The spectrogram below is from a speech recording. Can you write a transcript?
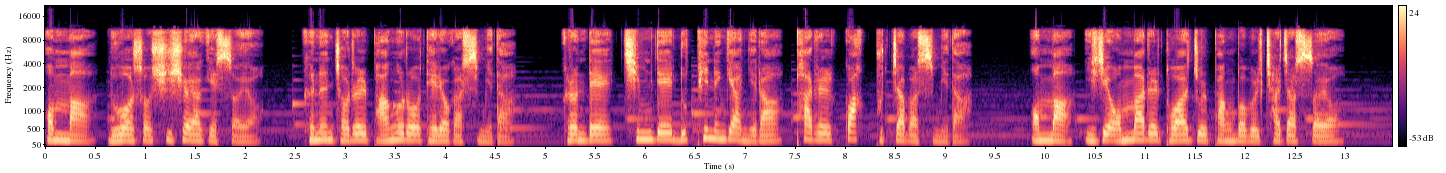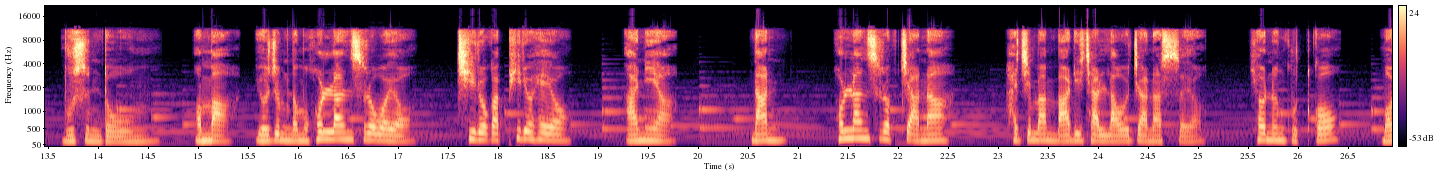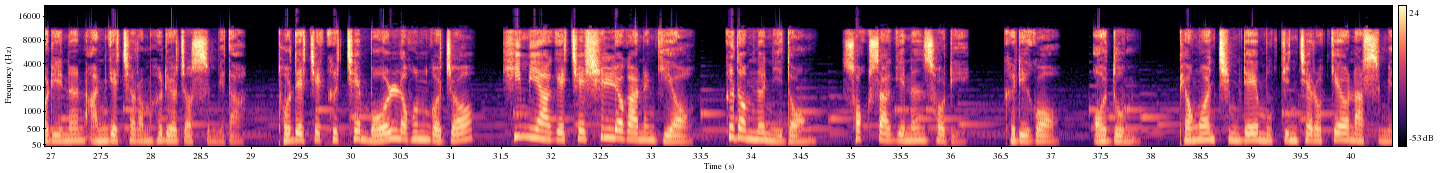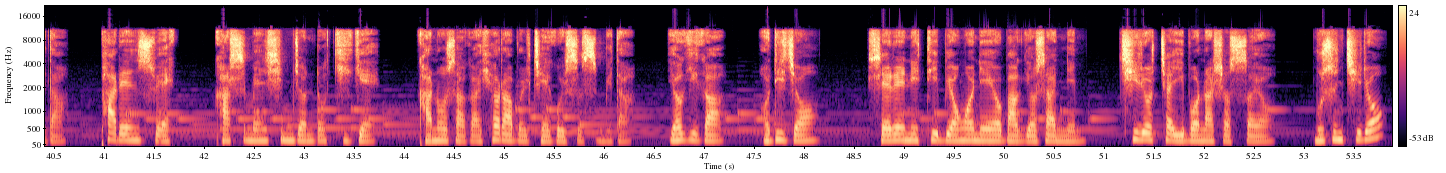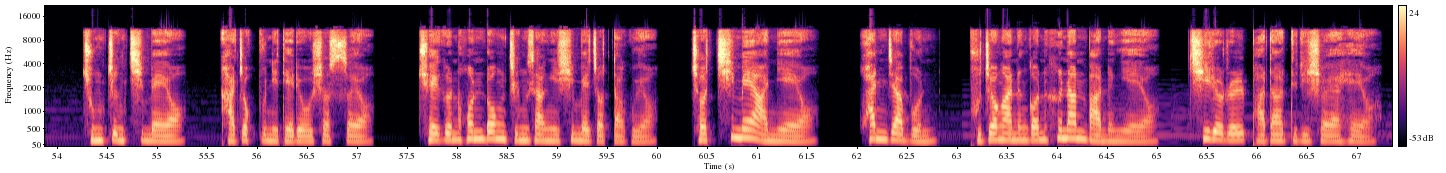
엄마, 누워서 쉬셔야겠어요. 그는 저를 방으로 데려갔습니다. 그런데 침대에 눕히는 게 아니라 팔을 꽉 붙잡았습니다. 엄마, 이제 엄마를 도와줄 방법을 찾았어요. 무슨 도움? 엄마, 요즘 너무 혼란스러워요. 치료가 필요해요. 아니야. 난 혼란스럽지 않아. 하지만 말이 잘 나오지 않았어요. 혀는 굳고 머리는 안개처럼 흐려졌습니다. 도대체 그채 뭘 넣은 거죠? 희미하게 채 실려가는 기억, 끝없는 이동, 속삭이는 소리, 그리고 어둠. 병원 침대에 묶인 채로 깨어났습니다. 팔엔 쇠액, 가슴엔 심전도 기계. 간호사가 혈압을 재고 있었습니다. 여기가 어디죠? 세레니티 병원이에요, 박 여사님. 치료차 입원하셨어요. 무슨 치료? 중증 치매요. 가족분이 데려오셨어요. 최근 혼동 증상이 심해졌다고요. 저 치매 아니에요. 환자분, 부정하는 건 흔한 반응이에요. 치료를 받아들이셔야 해요.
